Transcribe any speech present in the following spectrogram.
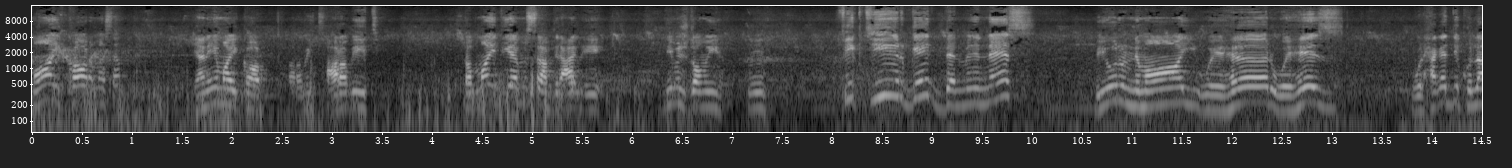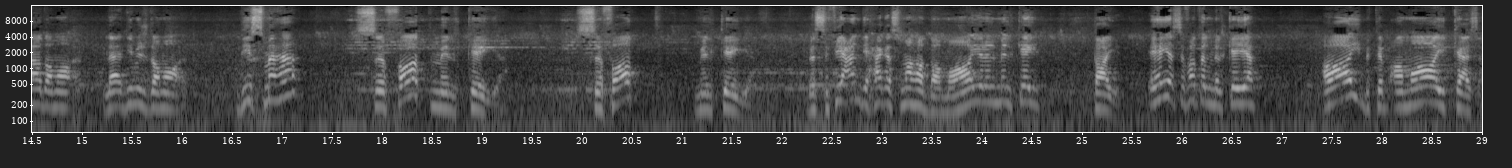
my car مثلا؟ يعني إيه my car؟ عربيتي. عربيتي. طب my دي يا مستر عبد العال إيه؟ دي مش ضمير. في كتير جدا من الناس بيقولوا إن my و her و his والحاجات دي كلها ضمائر. لا دي مش ضمائر. دي اسمها صفات ملكية. صفات ملكية. بس في عندي حاجة اسمها ضمائر الملكية. طيب إيه هي صفات الملكية؟ I بتبقى my كذا.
